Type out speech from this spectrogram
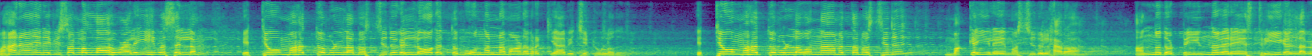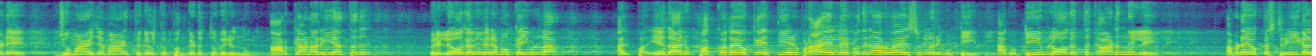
മഹാനായ നബി സല്ലാഹു അലൈഹി വസല്ലം ഏറ്റവും മഹത്വമുള്ള മസ്ജിദുകൾ ലോകത്ത് മൂന്നെണ്ണമാണ് പ്രഖ്യാപിച്ചിട്ടുള്ളത്. ഏറ്റവും മഹത്വമുള്ള ഒന്നാമത്തെ മസ്ജിദ് മക്കയിലെ മസ്ജിദുൽ ഹറാം. അന്ന് തൊട്ട് ഇന്ന് വരെ സ്ത്രീകൾ അവിടെ ജുമാ ജമാഅത്തുകൾക്ക് പങ്കെടുത്തു വരുന്നു. ആർക്കാണ് അറിയാത്തത് ഒരു ലോകവിവരമൊക്കെയുള്ള അല്പ ഏതാനും പക്വതയൊക്കെ എത്തിയൊരു പ്രായമല്ലേ പതിനാറ് വയസ്സുള്ള ഒരു കുട്ടി. ആ കുട്ടിയും ലോകത്ത് കാണുന്നില്ലേ? അവിടെയൊക്കെ സ്ത്രീകൾ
